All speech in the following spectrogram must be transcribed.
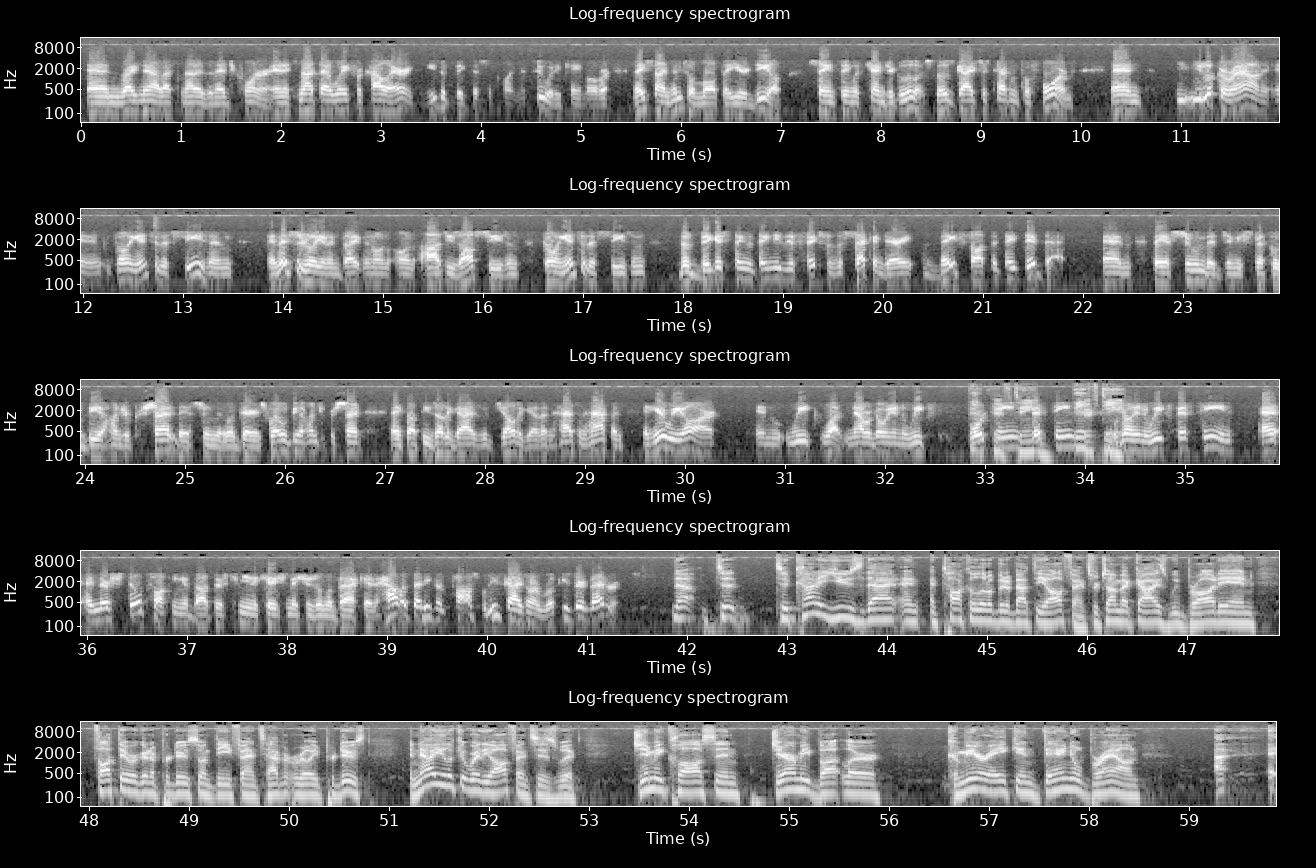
And right now, that's not as an edge corner, and it's not that way for Kyle Arrington. He's a big disappointment too when he came over. They signed him to a multi-year deal. Same thing with Kendrick Lewis. Those guys just haven't performed. And you, you look around and going into the season, and this is really an indictment on on Ozzy's off season. Going into this season, the biggest thing that they needed to fix was the secondary. They thought that they did that. And they assumed that Jimmy Smith would be 100%. They assumed that Lardarius Webb would be 100%. And they thought these other guys would gel together, and it hasn't happened. And here we are in week, what? Now we're going into week 14, 15. 15? 15. We're going into week 15, and, and they're still talking about there's communication issues on the back end. How is that even possible? These guys aren't rookies, they're veterans. now to to kind of use that and, and talk a little bit about the offense. We're talking about guys we brought in, thought they were going to produce on defense, haven't really produced, and now you look at where the offense is with Jimmy Clausen, Jeremy Butler, Kamar Aiken, Daniel Brown. I,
